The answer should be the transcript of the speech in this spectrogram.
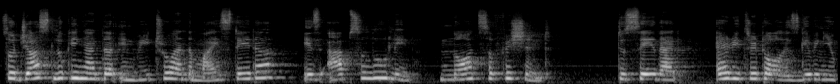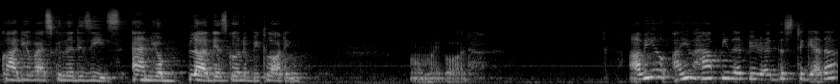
So just looking at the in vitro and the mice data is absolutely not sufficient to say that erythritol is giving you cardiovascular disease and your blood is going to be clotting. Oh my God. Are you, are you happy that we read this together?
